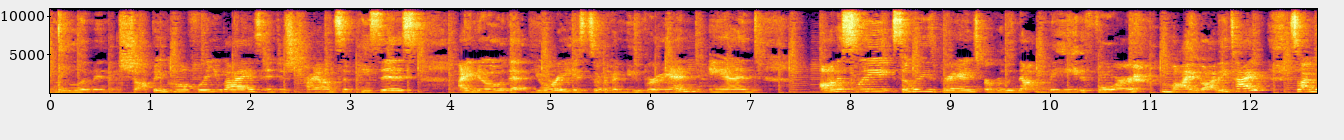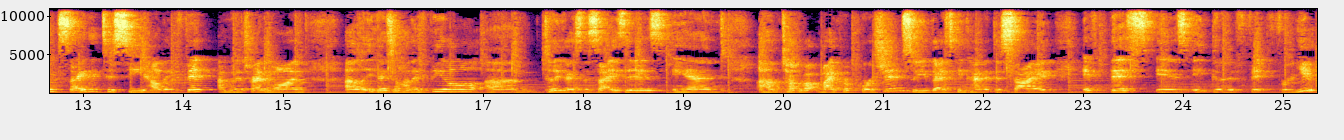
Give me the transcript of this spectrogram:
Lululemon shopping haul for you guys and just try on some pieces. I know that Vuori is sort of a new brand and honestly, some of these brands are really not made for my body type. So I'm excited to see how they fit. I'm gonna try them on uh, let you guys know how they feel, um, tell you guys the sizes, and um, talk about my proportions so you guys can kind of decide if this is a good fit for you.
